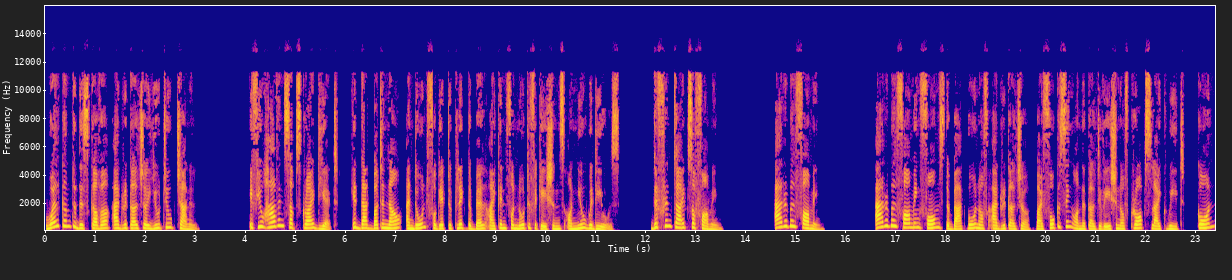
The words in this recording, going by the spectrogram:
Welcome to Discover Agriculture YouTube channel. If you haven't subscribed yet, hit that button now and don't forget to click the bell icon for notifications on new videos. Different types of farming. Arable farming. Arable farming forms the backbone of agriculture by focusing on the cultivation of crops like wheat, corn,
